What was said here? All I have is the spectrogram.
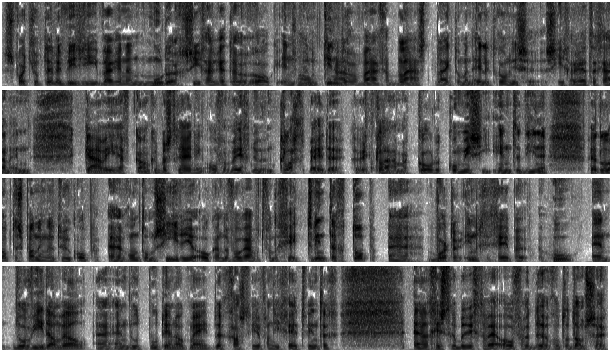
spotje op televisie... waarin een moeder sigarettenrook in oh, een kinderwagen blaast. Blijkt om een elektronische sigaret te gaan. En KWF Kankerbestrijding overweegt nu een klacht... bij de reclamecodecommissie in te dienen. Verder loopt de spanning natuurlijk op uh, rondom Syrië... ook aan de vooravond van de G20-top. Uh, eh, wordt er ingegrepen hoe en door wie dan wel? Uh, en doet Poetin ook mee, de gastheer van die G20. En gisteren berichten wij over de Rotterdamse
